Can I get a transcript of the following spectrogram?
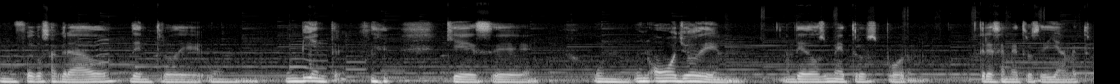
un fuego sagrado dentro de un, vientre, que es eh, un, hoyo de, de 2 metros por 13 metros de diámetro.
